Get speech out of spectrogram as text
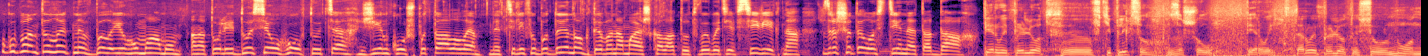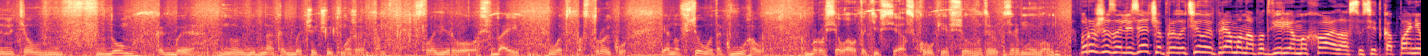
Окупанти ледь не вбили його маму. Анатолій досі оговтується. Жінку ушпиталили. Не вцілів і будинок, де вона мешкала. Тут вибиті всі вікна, зрешетило стіни та дах. Первый прилет э, в теплицу зашел, первый. Второй прилет, все, ну, он летел в, в дом, как бы, ну, видно, как бы чуть-чуть, может, там, славировало сюда и вот в постройку. И оно все вот так в угол бросило вот эти все осколки, все, вот взрывную волну. Ворожі залізяча прилетіли прямо на подвір'я Михайла. Сусідка пані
